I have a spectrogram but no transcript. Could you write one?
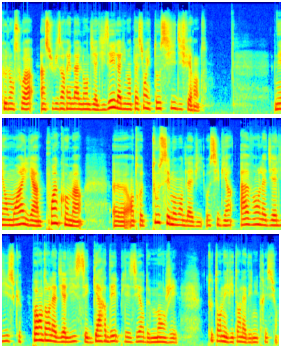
que l'on soit insuffisant rénal non dialysé, l'alimentation est aussi différente. Néanmoins, il y a un point commun euh, entre tous ces moments de la vie, aussi bien avant la dialyse que pendant la dialyse, c'est garder le plaisir de manger, tout en évitant la dénutrition.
